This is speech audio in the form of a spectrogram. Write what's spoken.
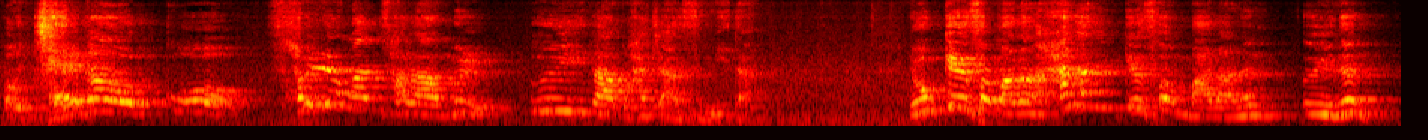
뭐 죄가 없고 선량한 사람을 의인이라고 하지 않습니다. 여기에서 말하는 하나님께서 말하는 의인은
